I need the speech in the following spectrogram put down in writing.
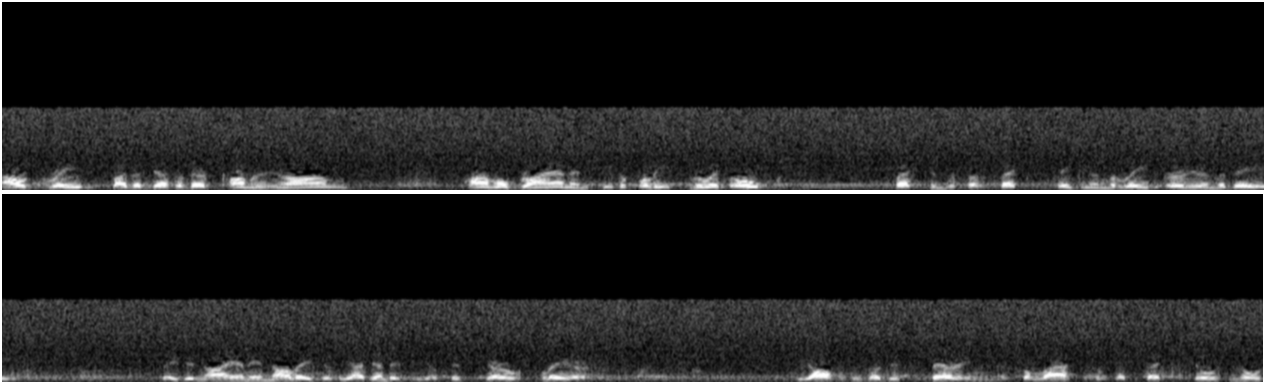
Outraged by the death of their comrade in arms, Tom O'Brien and Chief of Police Lewis Oak questioned the suspects taken in the raid earlier in the day. They deny any knowledge of the identity of Fitzgerald's slayer. The officers are despairing as the last of the suspects shows no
